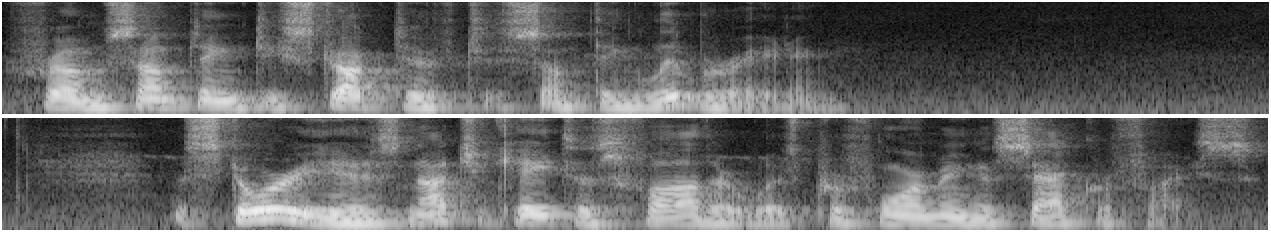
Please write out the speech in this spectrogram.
from something destructive to something liberating. The story is Nachiketa's father was performing a sacrifice.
